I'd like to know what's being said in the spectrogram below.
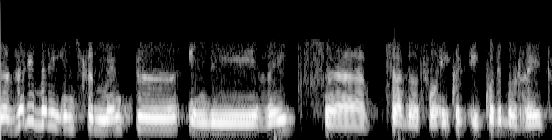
He was very, very instrumental in the rates uh, struggle for equi- equitable rates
